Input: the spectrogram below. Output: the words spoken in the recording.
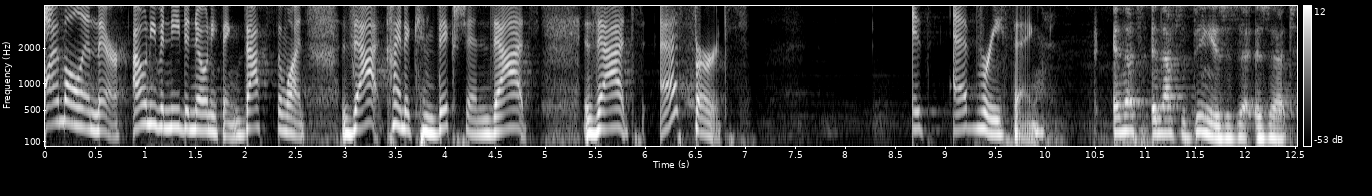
I'm all in there. I don't even need to know anything. That's the one. That kind of conviction, that that effort is everything. and that's and that's the thing is is that is that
